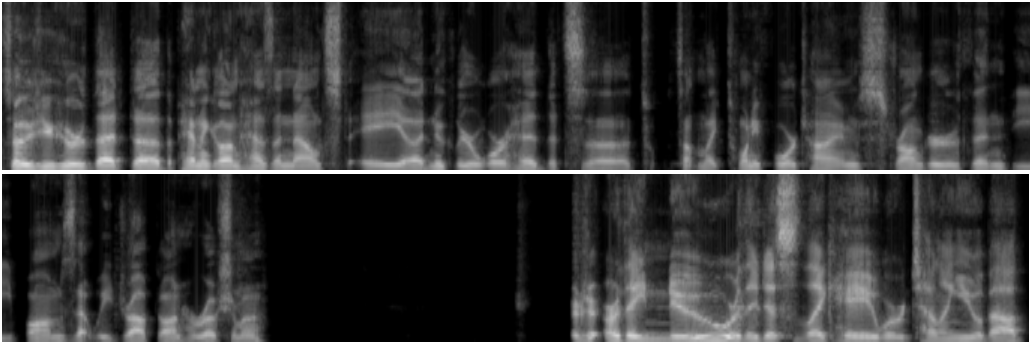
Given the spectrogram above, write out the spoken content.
So you heard that uh, the Pentagon has announced a uh, nuclear warhead that's uh, t- something like 24 times stronger than the bombs that we dropped on Hiroshima. are, are they new, or are they just like, hey, we're telling you about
